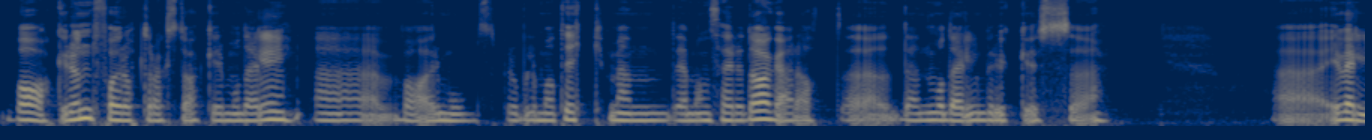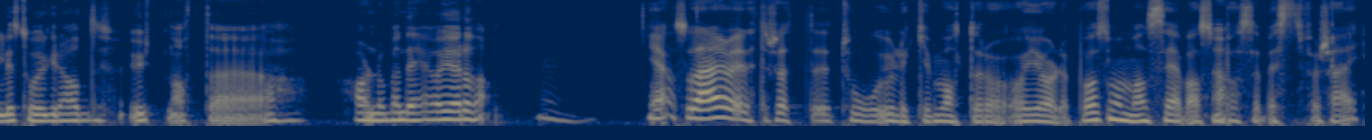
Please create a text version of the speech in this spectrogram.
Bakgrunnen for oppdragstakermodellen uh, var momsproblematikk, men det man ser i dag, er at den modellen brukes i veldig stor grad uten at det har noe med det å gjøre. Da. Mm. Ja, Så det er rett og slett to ulike måter å, å gjøre det på. Så må man se hva som ja. passer best for seg.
